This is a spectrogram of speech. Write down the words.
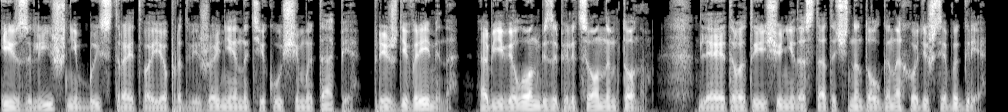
«Излишне быстрое твое продвижение на текущем этапе, преждевременно», объявил он безапелляционным тоном. Для этого ты еще недостаточно долго находишься в игре.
